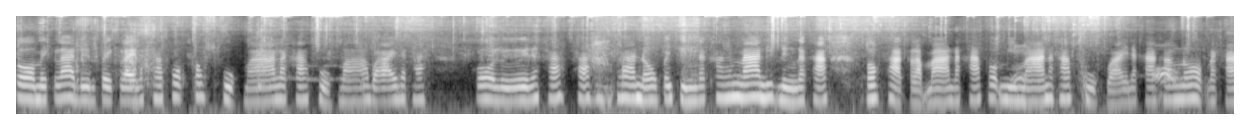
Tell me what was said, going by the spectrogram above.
ก็ไม่กล้าเดินไปไกลนะคะเพราะเขาผูกม้านะคะ ผูกม้าไว้นะคะ ก็เลยนะคะพาพาน้องไปถึงนะคะข้างหน้านิดหนึ่งนะคะก็พากลับมานะคะ เพราะมีม้านะคะ ผูกไว้นะคะ ข้างนอกนะคะ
